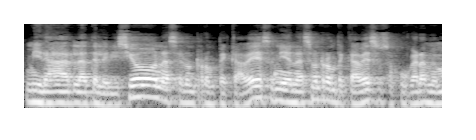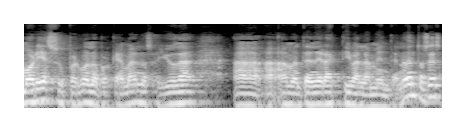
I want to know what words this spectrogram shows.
mirar la televisión, hacer un rompecabezas, miren, hacer un rompecabezas o jugar a memoria es súper bueno porque además nos ayuda a, a, mantener activa la mente, ¿no? Entonces,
